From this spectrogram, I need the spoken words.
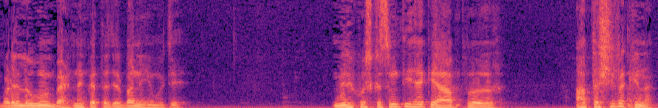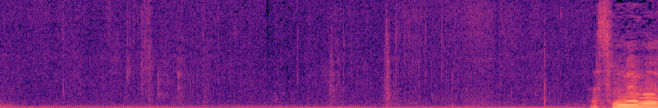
بڑے لوگوں میں بیٹھنے کا تجربہ نہیں مجھے۔ میری خوش قسمتی ہے کہ آپ آپ تشریف رکھیں نا۔ اصل میں وہ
